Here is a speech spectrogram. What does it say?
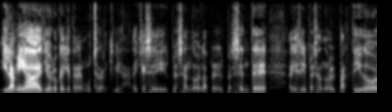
Y la mía, yo creo que hay que tener mucha tranquilidad. Hay que seguir pensando en, el presente, hay que seguir pensando en el partido,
